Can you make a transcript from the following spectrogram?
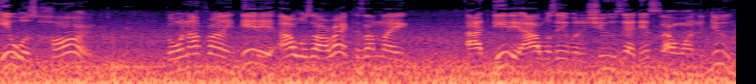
It was hard. But when I finally did it, I was all right because I'm like, I did it. I was able to choose that this is what I wanted to do.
